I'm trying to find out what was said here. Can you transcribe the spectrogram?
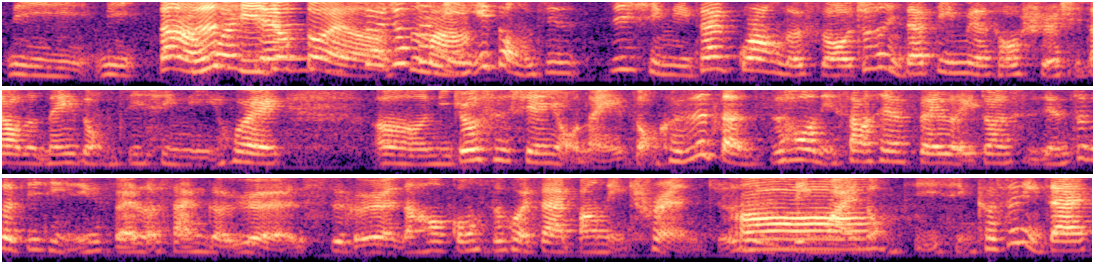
你你当然会实习就对了对，就是你一种机机型，你在 ground 的时候，就是你在地面的时候学习到的那一种机型，你会。呃，你就是先有那一种，可是等之后你上线飞了一段时间，这个机型已经飞了三个月、四个月，然后公司会再帮你 train，就是另外一种机型。可是你在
